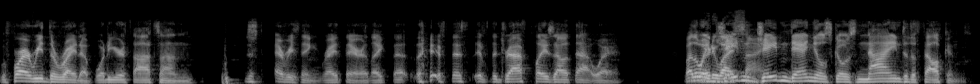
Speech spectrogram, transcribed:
Before I read the write up, what are your thoughts on just everything right there? Like that, if this if the draft plays out that way. By the Where way, do Jayden? Jayden Daniels goes nine to the Falcons.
